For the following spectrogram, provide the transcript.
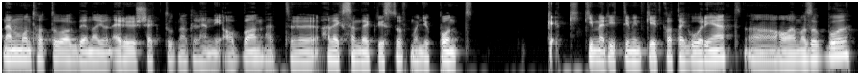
nem mondhatóak, de nagyon erősek tudnak lenni abban. Hát Alexander Kristoff mondjuk pont kimeríti mindkét kategóriát a halmazokból,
